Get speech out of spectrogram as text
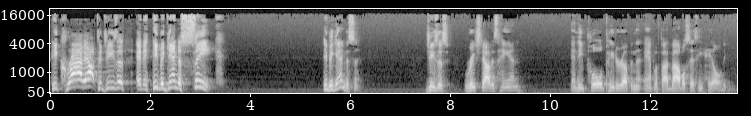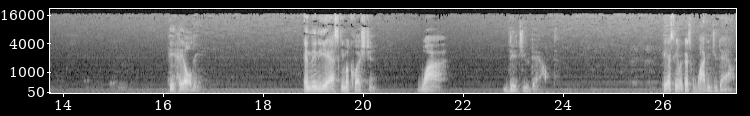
he cried out to Jesus, and he began to sink. He began to sink. Jesus reached out his hand, And he pulled Peter up, and the Amplified Bible says he held him. He held him. And then he asked him a question Why did you doubt? He asked him a question Why did you doubt?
